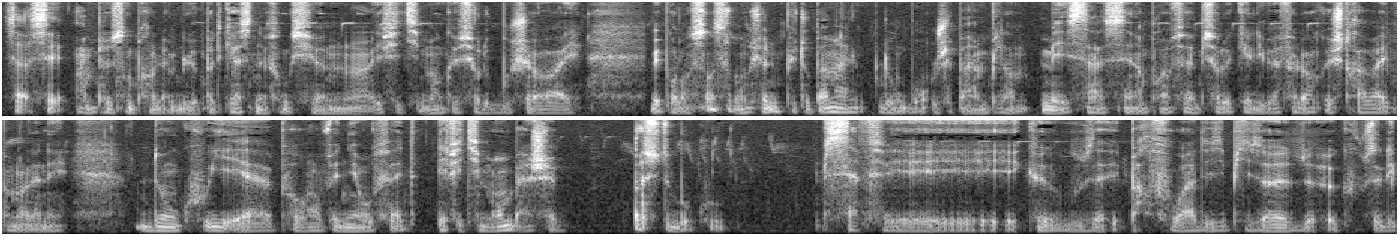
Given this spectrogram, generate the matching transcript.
Ça, c'est un peu son problème. Le podcast ne fonctionne euh, effectivement que sur le bouche à oreille. Mais pour l'instant, ça fonctionne plutôt pas mal. Donc bon, je vais pas me plaindre. Mais ça, c'est un point faible sur lequel il va falloir que je travaille pendant l'année. Donc oui, euh, pour en venir au fait, effectivement, bah, je poste beaucoup. Ça fait que vous avez parfois des épisodes que vous allez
